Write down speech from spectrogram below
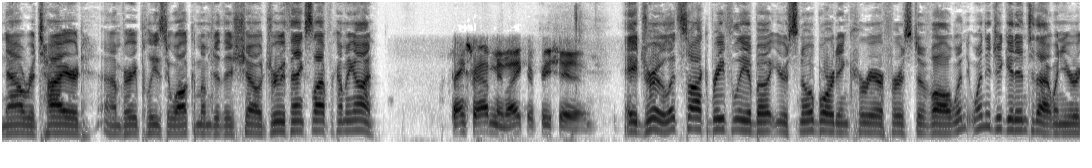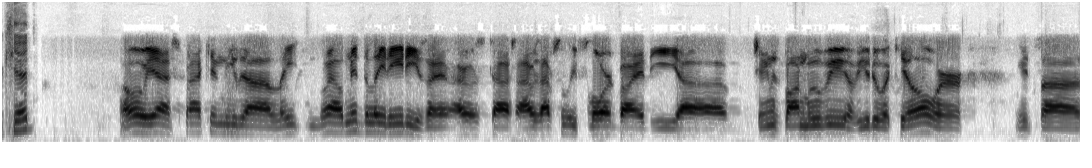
now retired. I'm very pleased to welcome him to this show. Drew, thanks a lot for coming on. Thanks for having me, Mike. I appreciate it. Hey, Drew, let's talk briefly about your snowboarding career first of all. When when did you get into that? When you were a kid? Oh yes, back in the uh, late, well, mid to late '80s. I, I was I was absolutely floored by the uh, James Bond movie A View to a Kill, where it's uh,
